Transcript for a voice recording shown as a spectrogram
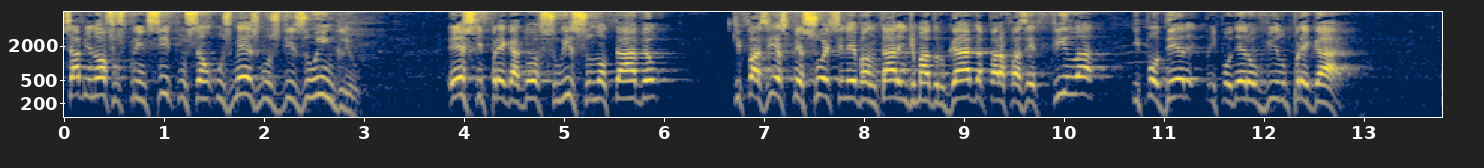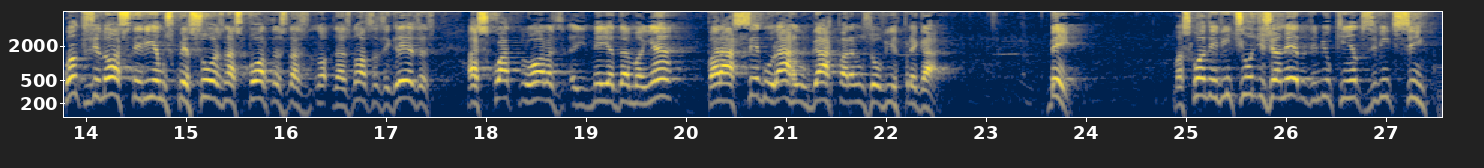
Sabe, nossos princípios são os mesmos de Zwinglio, este pregador suíço notável que fazia as pessoas se levantarem de madrugada para fazer fila e poder, e poder ouvi-lo pregar. Quantos de nós teríamos pessoas nas portas das, das nossas igrejas às quatro horas e meia da manhã para assegurar lugar para nos ouvir pregar? Bem, mas quando em 21 de janeiro de 1525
